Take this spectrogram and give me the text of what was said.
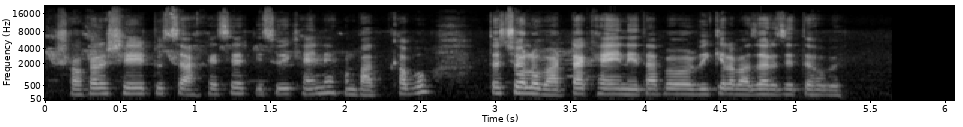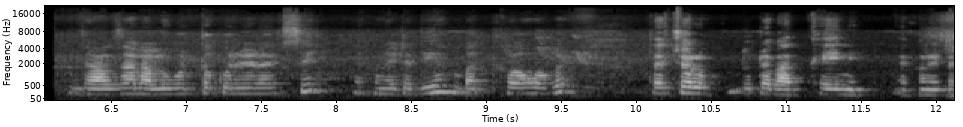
সকালে সে একটু চা খাইছে কিছুই খাইনি এখন ভাত খাব। তো চলো, ভাতটা খাই নি, তারপর আবার বিকেলে বাজারে যেতে হবে। জাল জাল আলু ভর্তা করে রাখছি, এখন এটা দিয়ে ভাত খাওয়া হবে। তাই চলো, দুটো ভাত খেয়ে নি, এখন এটা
